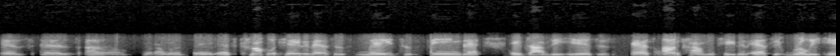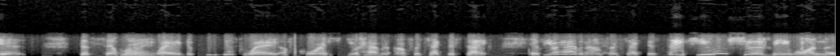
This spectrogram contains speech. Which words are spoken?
is as uh, what I want to say as complicated as it's made to seem that HIV is is as uncomplicated as it really is. The simplest right. way, the quickest way, of course, you're having unprotected sex. If you're having unprotected sex, you should be on the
